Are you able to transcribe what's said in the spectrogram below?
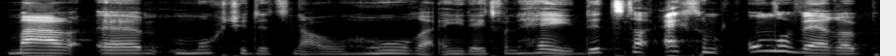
Maar ehm, mocht je dit nou horen en je denkt van... hé, hey, dit is nou echt een onderwerp...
